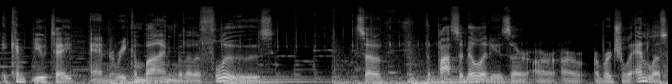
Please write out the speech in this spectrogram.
it can mutate and recombine with other flus. So the possibilities are, are, are virtually endless.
